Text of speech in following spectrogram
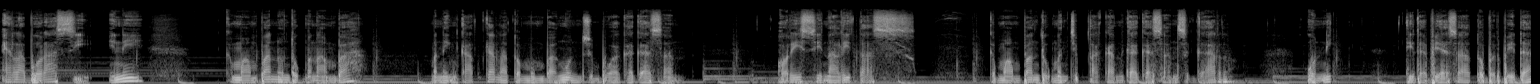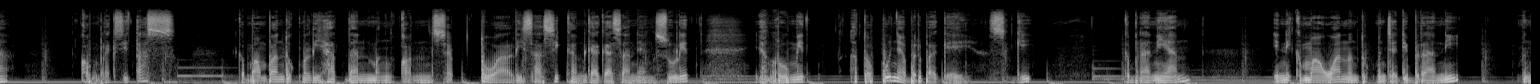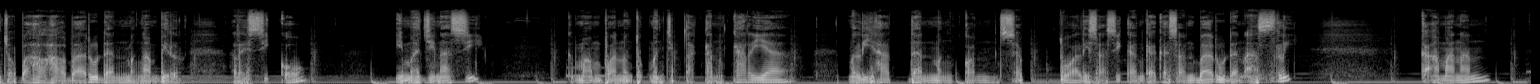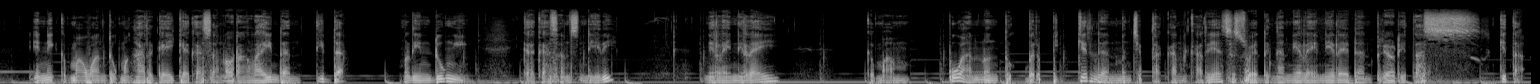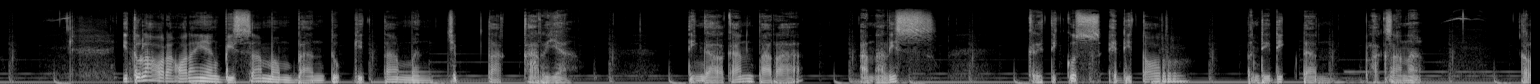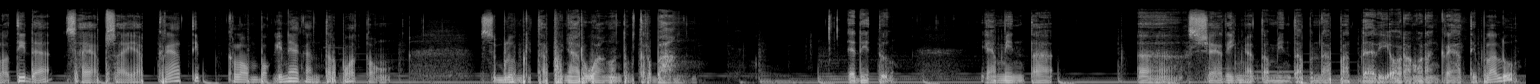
Elaborasi ini kemampuan untuk menambah, meningkatkan atau membangun sebuah gagasan. Originalitas, kemampuan untuk menciptakan gagasan segar, unik, tidak biasa atau berbeda. Kompleksitas, kemampuan untuk melihat dan mengkonseptualisasikan gagasan yang sulit, yang rumit, atau punya berbagai segi. Keberanian ini kemauan untuk menjadi berani, mencoba hal-hal baru, dan mengambil resiko. Imajinasi kemampuan untuk menciptakan karya, melihat, dan mengkonseptualisasikan gagasan baru dan asli. Keamanan ini kemauan untuk menghargai gagasan orang lain dan tidak melindungi gagasan sendiri. Nilai-nilai kemampuan untuk berpikir dan menciptakan karya sesuai dengan nilai-nilai dan prioritas kita. Itulah orang-orang yang bisa membantu kita mencipta karya. Tinggalkan para analis, kritikus, editor, pendidik, dan pelaksana. Kalau tidak, sayap-sayap kreatif kelompok ini akan terpotong sebelum kita punya ruang untuk terbang. Jadi itu ya minta uh, sharing atau minta pendapat dari orang-orang kreatif. Lalu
